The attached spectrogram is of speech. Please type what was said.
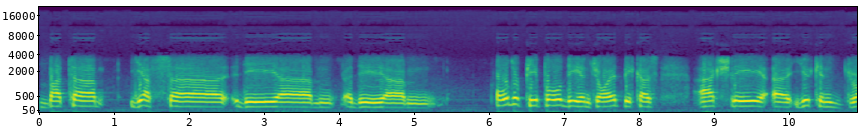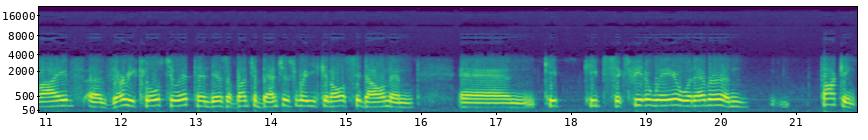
But um, Yes, uh, the um, the um, older people they enjoy it because actually uh, you can drive uh, very close to it, and there's a bunch of benches where you can all sit down and and keep keep six feet away or whatever and talking.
